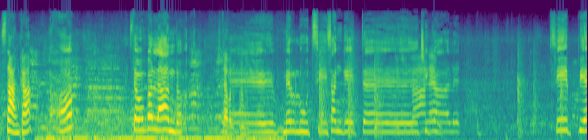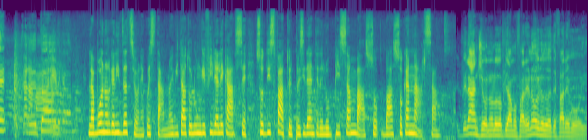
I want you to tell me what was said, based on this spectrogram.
Stanca? No. Stiamo ballando. Stiamo... Eh, merluzzi, sanghette, cicale, cicale seppie, eh, calamari. La buona organizzazione quest'anno ha evitato lunghe file alle casse, soddisfatto il presidente dell'OP San Basso, Basso Cannarsa. Il bilancio non lo dobbiamo fare noi, lo dovete fare voi.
